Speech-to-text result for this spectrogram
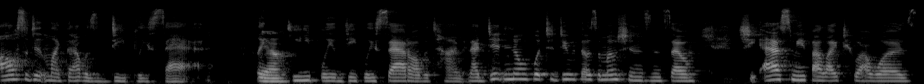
I also didn't like that I was deeply sad, like Yeah. deeply, deeply sad all the time. And I didn't know what to do with those emotions. And so she asked me if I liked who I was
